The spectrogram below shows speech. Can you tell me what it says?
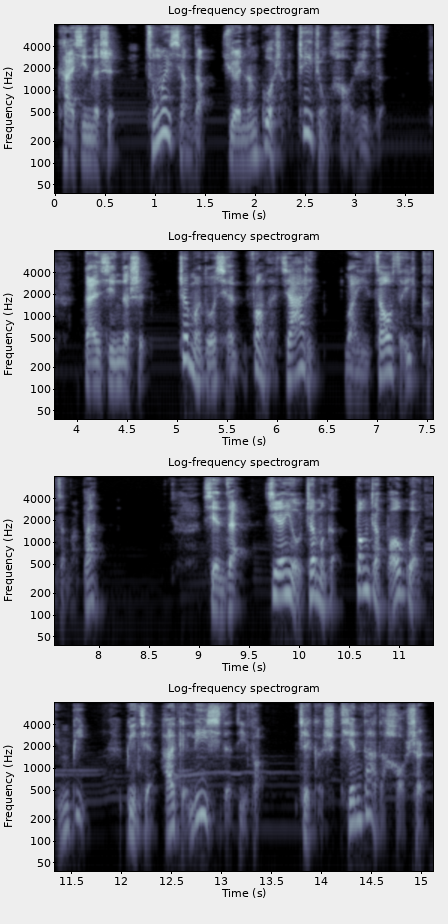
开心的是，从未想到居然能过上这种好日子；担心的是，这么多钱放在家里，万一遭贼可怎么办？现在既然有这么个帮着保管银币，并且还给利息的地方，这可是天大的好事儿。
